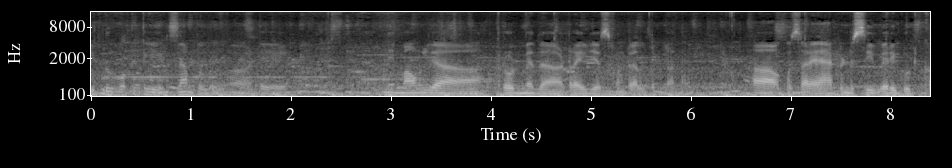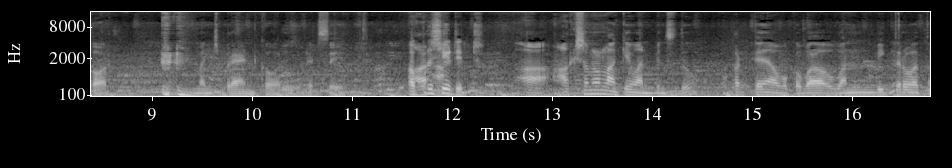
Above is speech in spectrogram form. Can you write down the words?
ఇప్పుడు ఒకటి ఎగ్జాంపుల్ అంటే నేను మామూలుగా రోడ్ మీద డ్రైవ్ చేసుకుంటూ వెళ్తుంటాను. ఆ, ఒక్కోసారి I happy to see very good car మంచి brand car let's a appreciate it ఆ క్షణం నాకేం అనిపించదు. ఒక ఒక వన్ వీక్ తర్వాత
